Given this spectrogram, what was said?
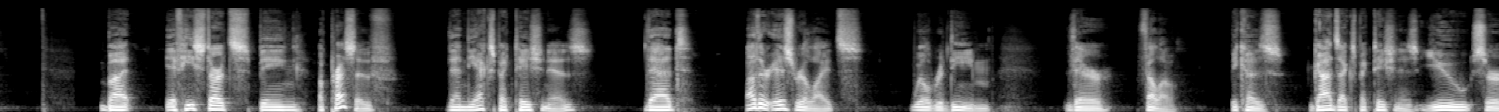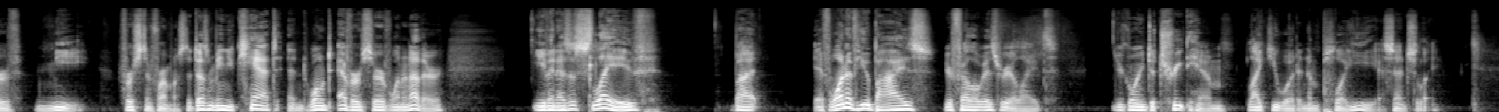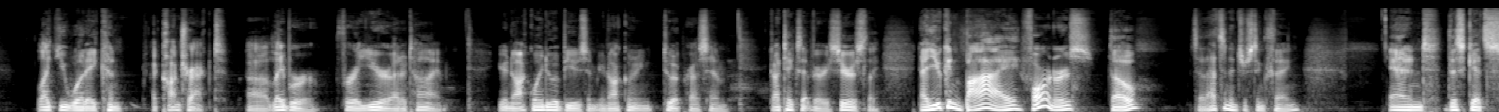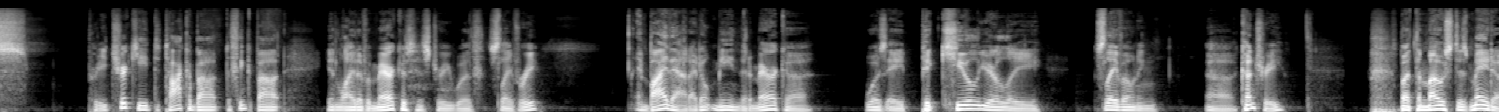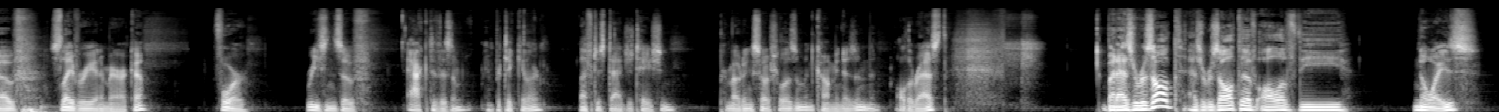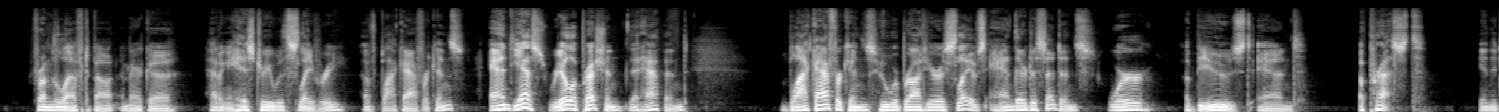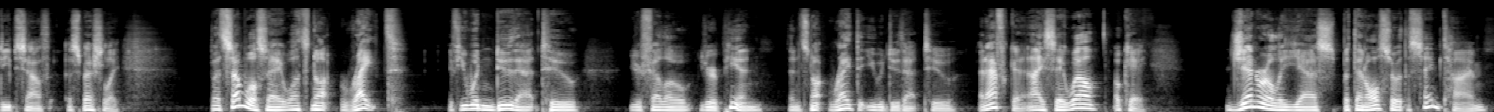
but if he starts being oppressive, then the expectation is that other Israelites will redeem their fellow because God's expectation is you serve me first and foremost. It doesn't mean you can't and won't ever serve one another, even as a slave. But if one of you buys your fellow Israelite, you're going to treat him like you would an employee, essentially, like you would a con- a contract uh, laborer for a year at a time. You're not going to abuse him. You're not going to oppress him. God takes that very seriously. Now, you can buy foreigners, though. So that's an interesting thing. And this gets pretty tricky to talk about, to think about in light of America's history with slavery. And by that, I don't mean that America was a peculiarly slave owning uh, country. But the most is made of slavery in America for reasons of activism, in particular, leftist agitation, promoting socialism and communism and all the rest. But as a result, as a result of all of the noise from the left about America having a history with slavery of black Africans, and yes, real oppression that happened, black Africans who were brought here as slaves and their descendants were abused and oppressed in the Deep South, especially. But some will say, well, it's not right. If you wouldn't do that to your fellow European, then it's not right that you would do that to an African. And I say, well, okay, generally, yes, but then also at the same time,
